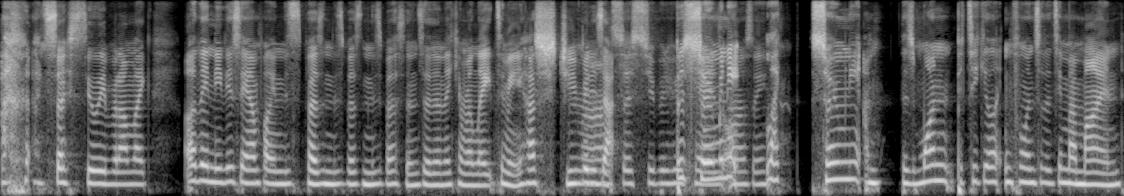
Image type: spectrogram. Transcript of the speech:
I'm so silly, but I'm like, oh, they need to say I'm following this person, this person, this person, so then they can relate to me. How stupid is that? So stupid. Who but cares, so many, honestly? like so many. Um, there's one particular influencer that's in my mind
